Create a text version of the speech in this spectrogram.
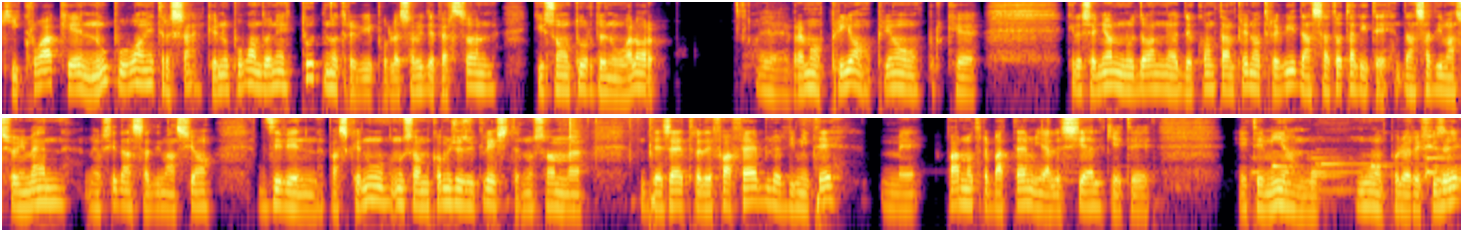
qui croit que nous pouvons être saints, que nous pouvons donner toute notre vie pour le salut des personnes qui sont autour de nous. Alors, euh, vraiment, prions, prions pour que, que le Seigneur nous donne de contempler notre vie dans sa totalité, dans sa dimension humaine, mais aussi dans sa dimension divine, parce que nous, nous sommes comme Jésus-Christ, nous sommes des êtres des fois faibles, limités, mais par notre baptême, il y a le ciel qui était, était mis en nous. Nous, on peut le refuser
